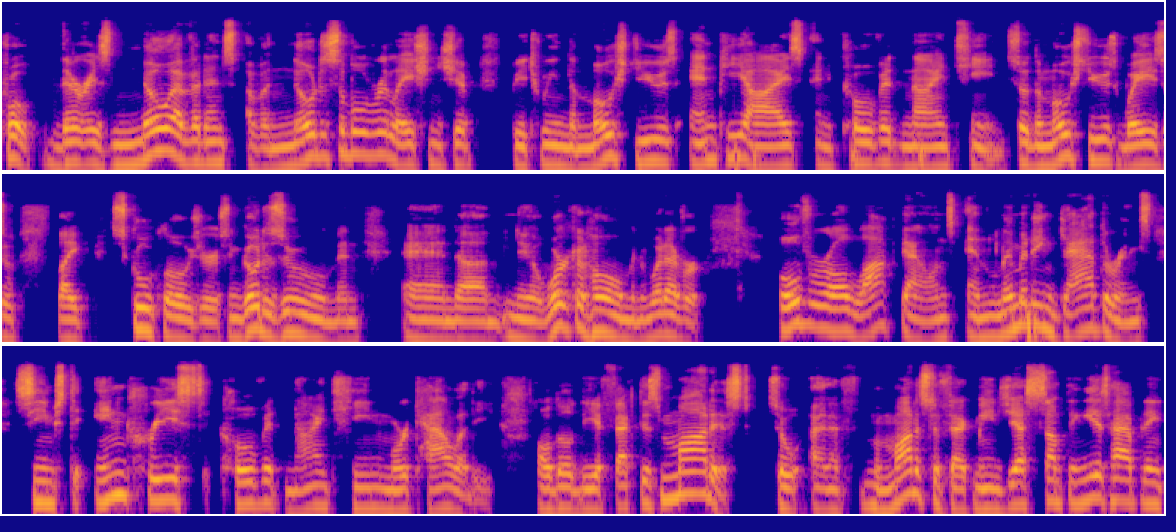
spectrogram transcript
quote, there is no evidence of a noticeable relationship between the most used NPIs and COVID 19. So the most used ways of like school closures and go to Zoom and, and um, you know, work at home and whatever. Overall lockdowns and limiting gatherings seems to increase COVID 19 mortality, although the effect is modest. So, a modest effect means, yes, something is happening,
